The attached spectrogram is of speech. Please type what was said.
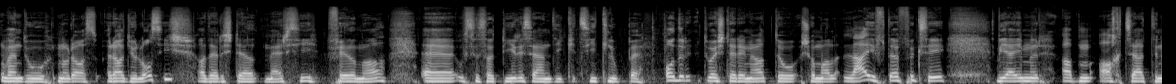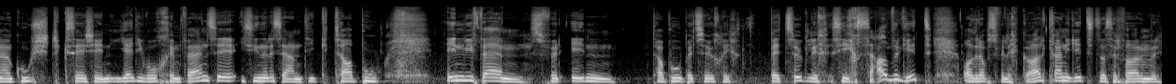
wenn du noch das Radio hörst, an dieser Stelle merci vielmal, äh, aus der Satiresendung Zeitlupe. Oder du hast den Renato schon mal live dürfen gesehen, wie auch immer ab dem 18. August siehst du ihn jede Woche im Fernsehen in seiner Sendung Tabu. Inwiefern es für ihn Tabu bezüglich bezüglich sich selber gibt oder ob es vielleicht gar keine gibt, das erfahren wir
